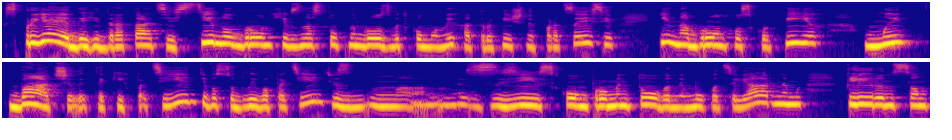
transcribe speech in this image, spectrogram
сприяє дегідратації стінок бронхів з наступним розвитком у них атрофічних процесів. І на бронхоскопіях ми бачили таких пацієнтів, особливо пацієнтів зі скомпроментованим мукоцеліарним кліренсом,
